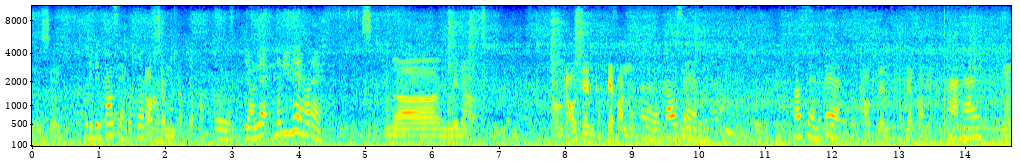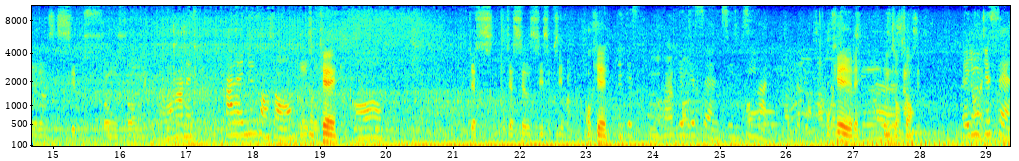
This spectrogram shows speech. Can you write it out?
หนึ่งเซนพอดีเป็นเก้าแสนกับแปดเก้าพันเซนกับแก๊สฟันเออเดี๋ยวแหละมื้อนี้เลทเท่าไหร่เอ่อนี่นะเอาเก้าเซนกับแก๊สฟันนะเออเก้าแสนเก้าแสนแปดเก้าเซนกับแก๊สฟันเนี่ยหารให้นั่นเลยนะสิบตรงตรงนี่อ๋อหารให้หารให้หนึ่งสองสอง หนึ่งโอสองเค อ๋อเจ็ดเจ็ดเซนสี่สิบสี่บาทโอเค เจ็ดเจ็ดเจ็ดเจ็ดแสนสี่สิบสี่บาทโอเคอยู่เด้หนึ่งสองสองแล้วอยู่เจ็ดแสน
